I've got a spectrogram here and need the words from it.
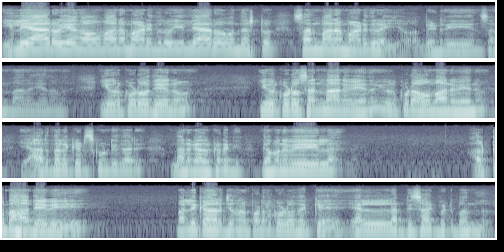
ಇಲ್ಲಿ ಯಾರು ಏನೋ ಅವಮಾನ ಮಾಡಿದ್ರು, ಇಲ್ಲಿ ಯಾರೋ ಒಂದಷ್ಟು ಸನ್ಮಾನ ಮಾಡಿದ್ರು, ಅಯ್ಯೋ, ಬಿಡ್ರಿ ಏನು ಸನ್ಮಾನ, ಏನೋ. ಇವ್ರು ಕೊಡೋದೇನು? ಇವ್ರು ಕೊಡೋ ಸನ್ಮಾನವೇನು? ಇವ್ರು ಕೊಡೋ ಅವಮಾನವೇನು? ಯಾರು ತಲೆ ಕೆಡಿಸ್ಕೊಂಡಿದ್ದಾರೆ? ನನಗೆ ಅದ್ರ ಕಡೆ ಗಮನವೇ ಇಲ್ಲ. ಅಕ್ಕ ಮಹಾದೇವಿ ಮಲ್ಲಿಕಾರ್ಜುನ ಪಡೆದುಕೊಳ್ಳೋದಕ್ಕೆ ಎಲ್ಲ ಬಿಸಾಕ್ಬಿಟ್ಟು ಬಂದ್ಲು.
